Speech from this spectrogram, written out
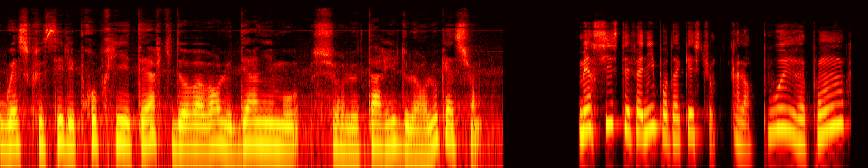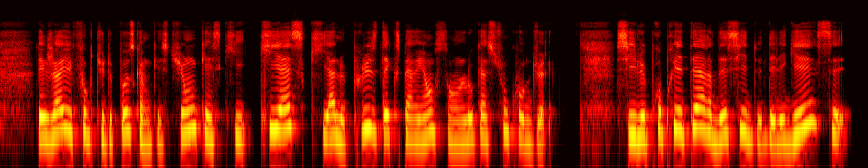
ou est-ce que c'est les propriétaires qui doivent avoir le dernier mot sur le tarif de leur location? Merci Stéphanie pour ta question. Alors pour y répondre, déjà il faut que tu te poses comme question qui, est-ce qui a le plus d'expérience en location courte durée? Si le propriétaire décide de déléguer, c'est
